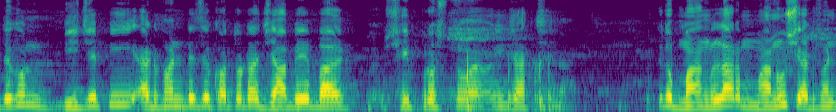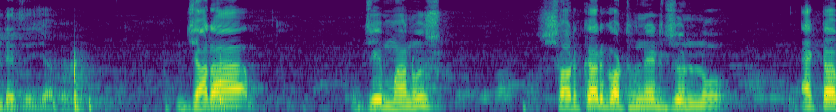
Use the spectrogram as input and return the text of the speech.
দেখুন বিজেপি অ্যাডভান্টেজে কতটা যাবে বা সেই প্রশ্ন আমি যাচ্ছি না। কিন্তু বাংলার মানুষ অ্যাডভান্টেজে যাবে। যারা যে মানুষ সরকার গঠনের জন্য একটা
